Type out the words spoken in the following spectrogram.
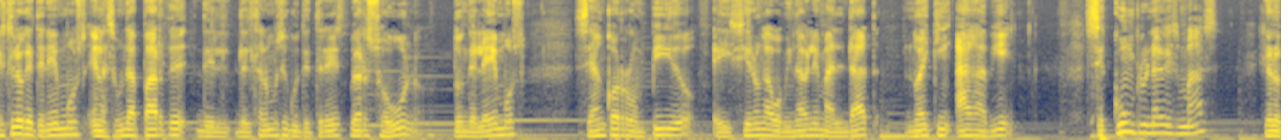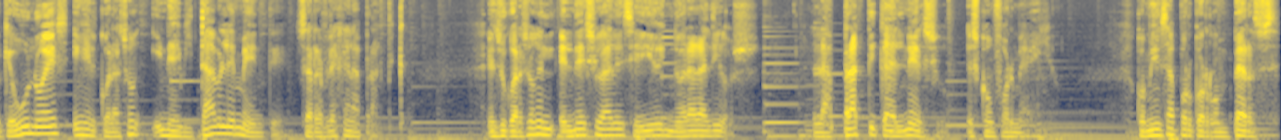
Esto es lo que tenemos en la segunda parte del, Salmo 53, verso 1, donde leemos, se han corrompido e hicieron abominable maldad, no hay quien haga bien se cumple una vez más que lo que uno es en el corazón inevitablemente se refleja en la práctica. En su corazón el, necio ha decidido ignorar a Dios. La práctica del necio es conforme a ello. Comienza por corromperse.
